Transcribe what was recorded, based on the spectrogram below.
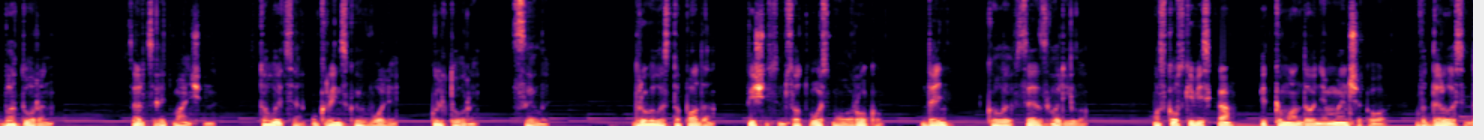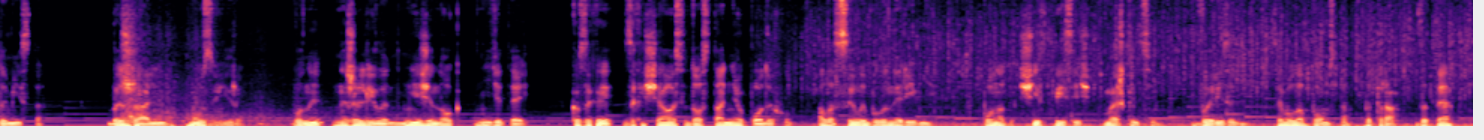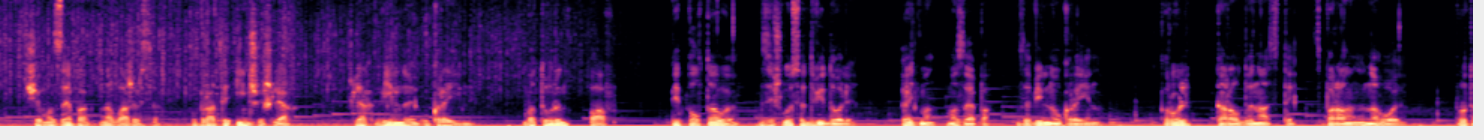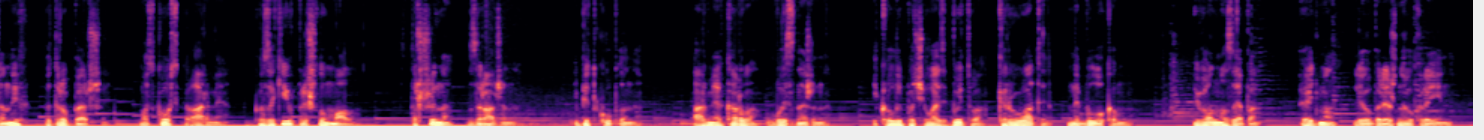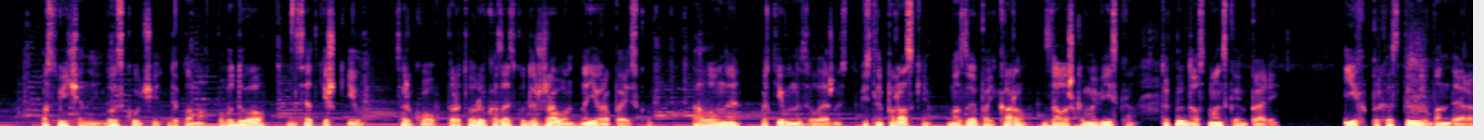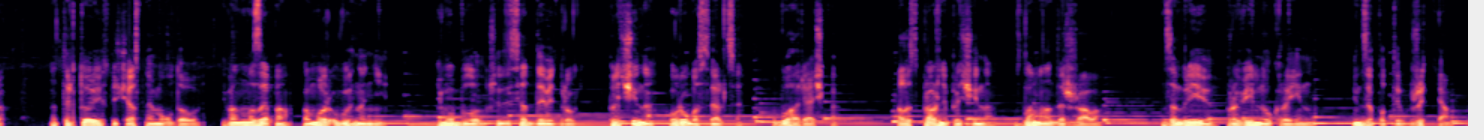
Батурин, серце Гетьманщини, столиця української волі, культури, сили. 2 листопада 1708 року день, коли все згоріло. Московські війська під командуванням Меншикова вдерлися до міста. Безжальні, мов звіри. Вони не жаліли ні жінок, ні дітей. Козаки захищалися до останнього подиху, але сили були нерівні. Понад 6 тисяч мешканців вирізані. Це була помста Петра за те, що Мазепа наважився обрати інший шлях шлях вільної України. Батурин пав. Під Полтавою зійшлося дві долі: гетьман Мазепа за вільну Україну, король Карл XII з пораненою ногою. Проти них Петро І, московська армія. Козаків прийшло мало, старшина зраджена і підкуплена. Армія Карла виснажена, і коли почалась битва, керувати не було кому. Іван Мазепа, гетьман Лівобережної України, освічений, блискучий дипломат, побудував десятки шкіл, церков, перетворив казацьку державу на європейську, а головне хотів незалежність. Після поразки Мазепа і Карл з залишками війська втекли до Османської імперії. Їх прихистили в Бандерах на території сучасної Молдови. Іван Мазепа помер у вигнанні. Йому було 69 років. Причина хвороба серця або гарячка. Але справжня причина зламана держава. За мрією про вільну Україну він заплатив життям.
